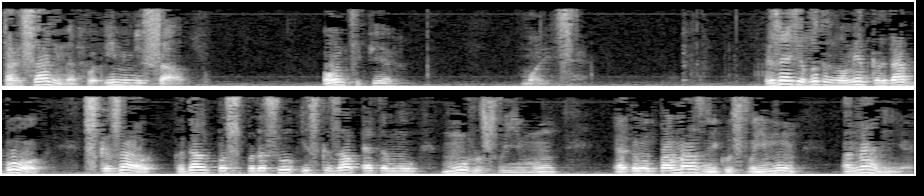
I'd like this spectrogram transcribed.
Тарсанина по имени Сал. Он теперь молится. Вы знаете, в этот момент, когда Бог сказал, когда он подошел и сказал этому мужу своему, этому помазаннику своему, Анания,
